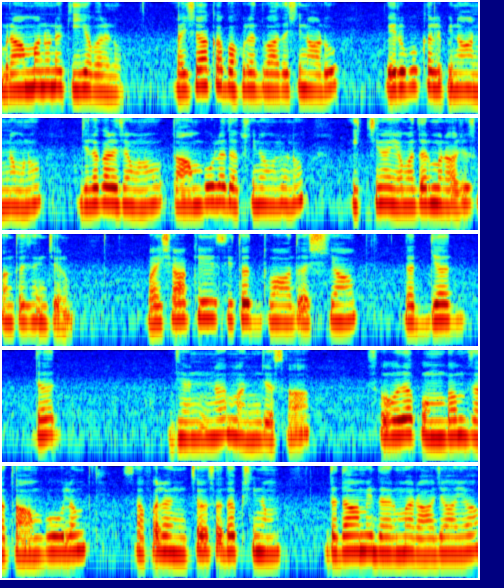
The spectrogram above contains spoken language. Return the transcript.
బ్రాహ్మణునకియ్యవలెను. వైశాఖ బహుళ ద్వాదశి నాడు పెరుగు కలిపిన అన్నమును, జలకలశమును, తాంబూల దక్షిణములను ఇచ్చిన యమధర్మరాజు సంతసించెను. వైశాఖే శీతద్వాదశ్యాం దద్యాదధ్యన్నమంజసా సోదకుంభం సతాంబూలం సఫలంచ సదక్షిణం దదామి ధర్మరాజాయ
